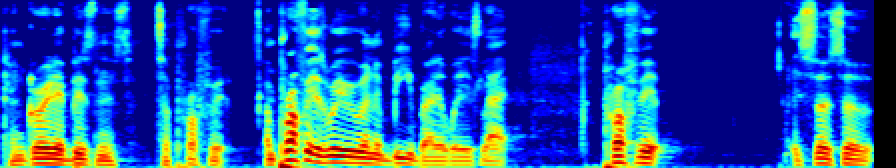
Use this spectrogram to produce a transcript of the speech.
Can Grow Their Business to Profit." And profit is where we want to be. By the way, it's like profit is so so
